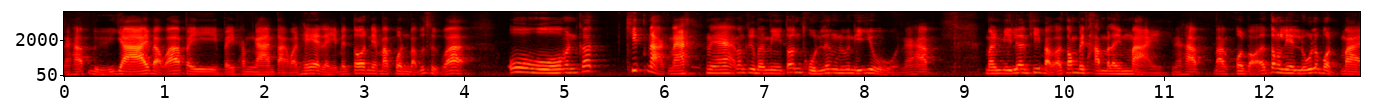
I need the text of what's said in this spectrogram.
นะครับ หรือย้ายแบบว่าไปไปทำงานต่างประเทศอะไรเป็นต้นเนี่ยบางคนแบบรู้สึกว่า โอ้โหมันก็ คิดหนักนะนะฮะมันคือมันมีต้นทุนเรื่องนี้อยู่นะครับมันมีเรื่องที่แบบว่าต้องไปทำอะไรใหม่นะครับ บางคนบอกว่าต้องเรียนรู้ระบบใหม่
